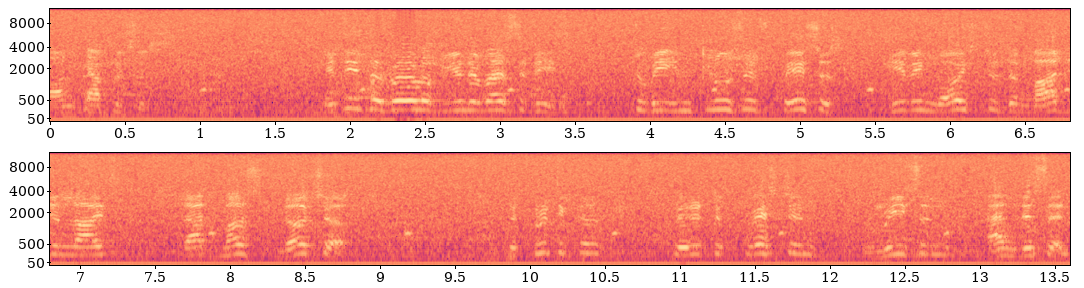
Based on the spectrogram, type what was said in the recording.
on campuses. It is the role of universities to be inclusive spaces giving voice to the marginalized that must nurture the critical spirit to question, reason and dissent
